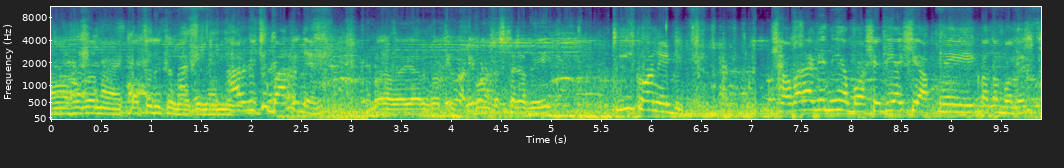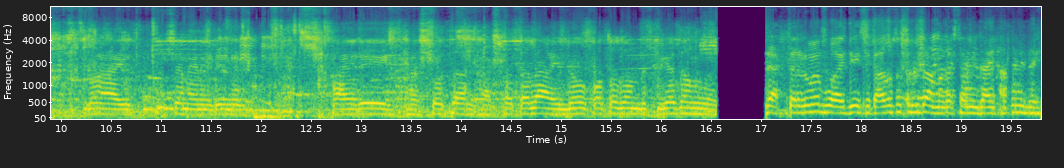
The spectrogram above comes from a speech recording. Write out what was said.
আমার হলো না কত দিতে ভাই দিলাম। আর কিছু বাড়ে দেন। আর কত পঞ্চাশ টাকা দিই। কি কোন এডি সবার আগে নিয়ে বসে দিয়ে আসি আপনি এই কথা বলেন। ভাই কিসে নেন এটা নেন রে হাসপাতাল হাসপাতালে আইলো কত জন ঠিক আছে ডাক্তার রুমে বয় দিয়েছে কাগজ পত্র আমার কাছে আমি যাই থাকে যাই।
